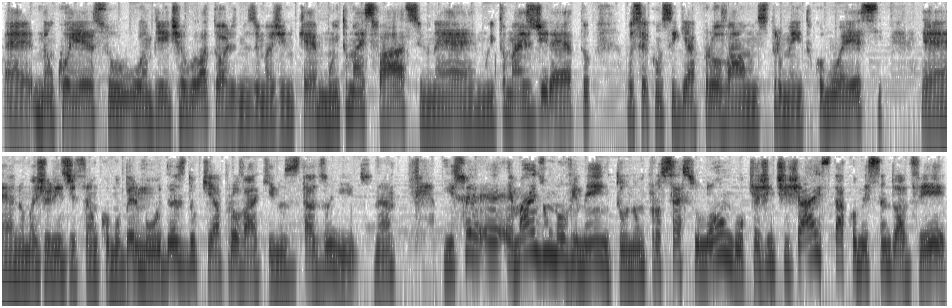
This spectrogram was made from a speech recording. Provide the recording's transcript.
é, não conheço o ambiente regulatório, mas imagino que é muito mais fácil, né, muito mais direto você conseguir aprovar um instrumento como esse é, numa jurisdição como Bermudas do que aprovar aqui nos Estados Unidos, né? Isso é, é, é mais um movimento num processo longo que a gente já está começando a ver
